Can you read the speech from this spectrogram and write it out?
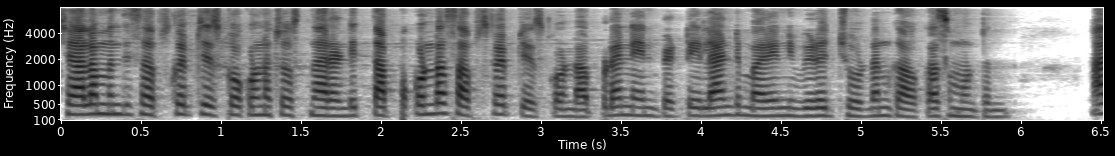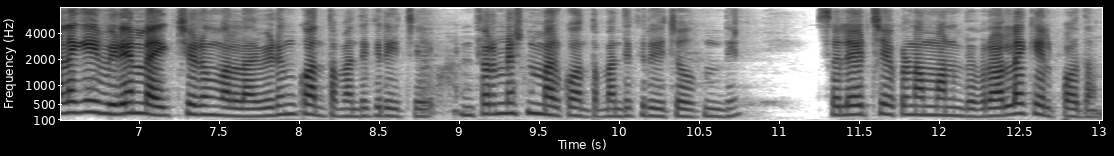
చాలామంది సబ్స్క్రైబ్ చేసుకోకుండా చూస్తున్నారండి. తప్పకుండా సబ్స్క్రైబ్ చేసుకోండి. అప్పుడే నేను పెట్టి ఇలాంటి మరిన్ని వీడియో చూడడానికి అవకాశం ఉంటుంది. అలాగే ఈ వీడియోని లైక్ చేయడం వల్ల వీడియో కొంతమందికి రీచ్ అయ్యి ఇన్ఫర్మేషన్ మరి కొంతమందికి రీచ్ అవుతుంది. సో లేట్ చేయకుండా మనం వివరాల్లోకి వెళ్ళిపోదాం.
